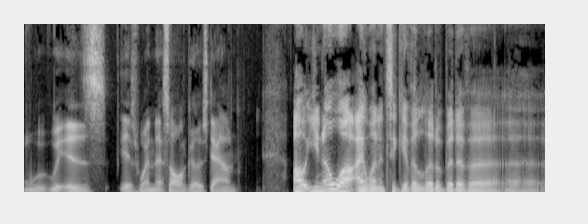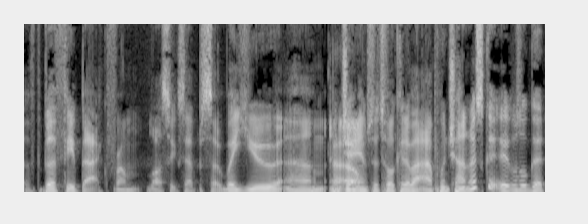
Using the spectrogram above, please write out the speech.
is is when this all goes down. Oh, you know what? I wanted to give a little bit of a, a bit of feedback from last week's episode where you um, and Uh-oh. James were talking about Apple and China. It's good. It was all good.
